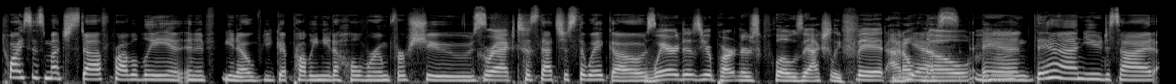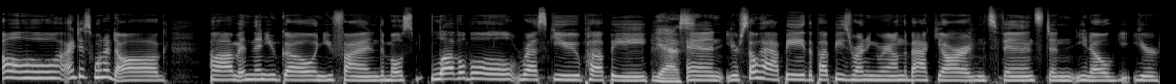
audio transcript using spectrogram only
twice as much stuff probably. And if, you know, you get probably need a whole room for shoes. Correct. Because that's just the way it goes. Where does your partner's clothes actually fit? I don't Yes. know. Mhm. And then you decide, oh, I just want a dog. Um, and then you go and you find the most lovable rescue puppy. Yes. And you're so happy. The puppy's running around the backyard and it's fenced, and you know you're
